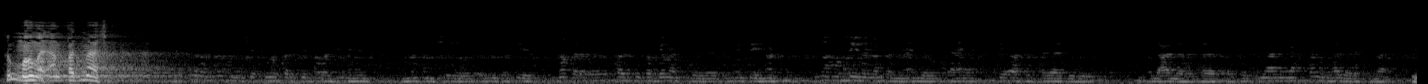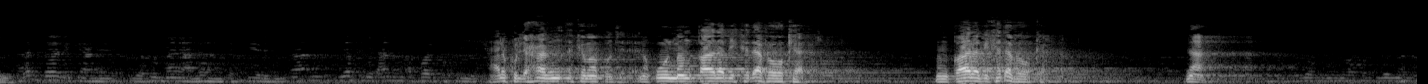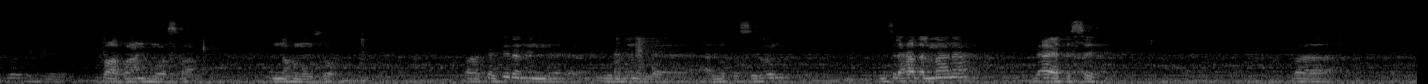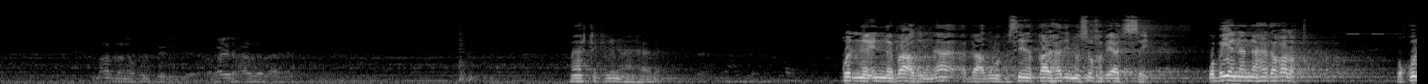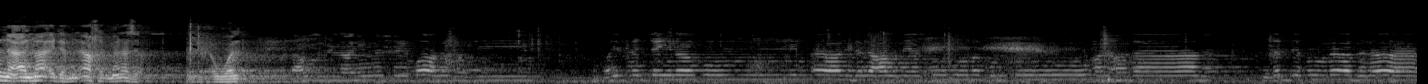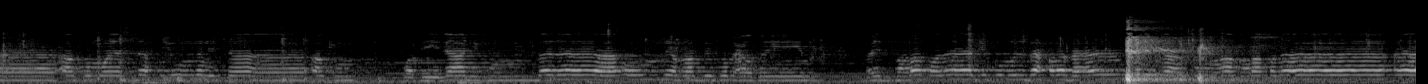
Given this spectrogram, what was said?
ثم هم الآن قد ماتوا الشيخ نقل في تراجمهم مثلا الشيخ ابن كثير نقل قال في ترجمة ابن سينا أنه قيل مثلا عنده يعني في آخر حياته لعله تاب أو كذا، يعني يحتمل هذا الاحتمال هل ذلك يعني يكون مانعا لهم من تكفيرهم؟ يعني يثبت عنهم أقوال كفرية على كل حال كما قلت نقول من قال بكذا فهو كافر. من قال بكذا فهو كافر. نعم. ضعف عنه وصفاء أنه منسوخ وكثيرا من يريدون المفسرون مثل هذا المعنى بآية السيف. فماذا نقول في غير هذا الآية؟ ما تكلمنا عن هذا؟ قلنا إن بعض. بعض المفسرين قال هذه منسوخة بآية السيف وبينا أن هذا غلط. وقلنا المائده من آخر ما نزل. أعوذ بالله من الشيطان الرجيم. وإذ نجيناكم من آل فرعون يسومونكم سوء العذاب يذبحون أبناءكم ويستحيون نساءكم. وفي ذلكم بلاء من ربكم عظيم. وإذ فرقنا بكم البحر فأنجيناكم وأغرقنا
